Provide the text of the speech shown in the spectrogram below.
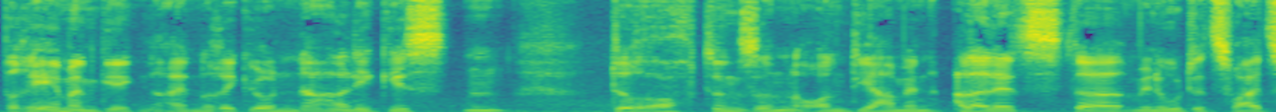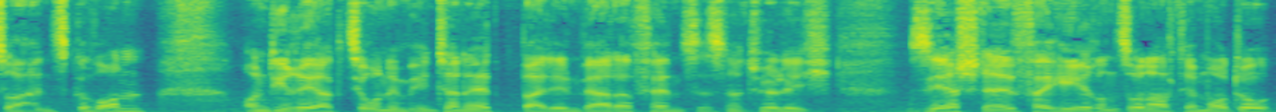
Bremen gegen einen Regionalligisten Drochtensen und die haben in allerletzter Minute 2 zu 1 gewonnen. Und die Reaktion im Internet bei den Werder-Fans ist natürlich sehr schnell verheerend, so nach dem Motto,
